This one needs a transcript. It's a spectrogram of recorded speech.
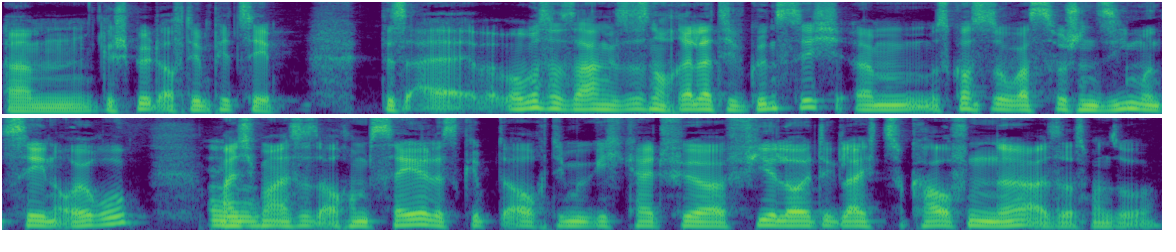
Ähm, gespielt auf dem PC. Das, äh, man muss auch sagen, es ist noch relativ günstig. Ähm, es kostet sowas zwischen 7 und 10 Euro. Mhm. Manchmal ist es auch im Sale. Es gibt auch die Möglichkeit für vier Leute gleich zu kaufen. Ne? Also, dass man so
